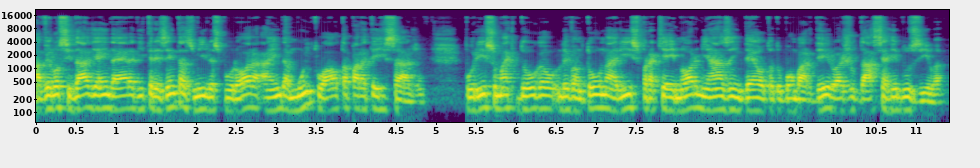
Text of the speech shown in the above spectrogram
A velocidade ainda era de 300 milhas por hora, ainda muito alta para aterrissagem. Por isso, McDougall levantou o nariz para que a enorme asa em delta do bombardeiro ajudasse a reduzi-la.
